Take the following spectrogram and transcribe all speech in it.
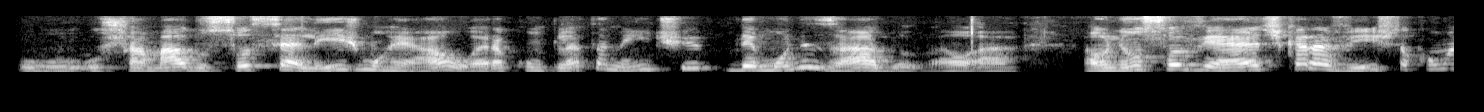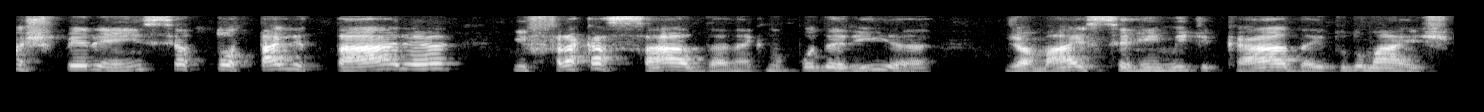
O, o, chamado socialismo real era completamente demonizado. A, a, União Soviética era vista como uma experiência totalitária e fracassada, né, que não poderia jamais ser reivindicada e tudo mais.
